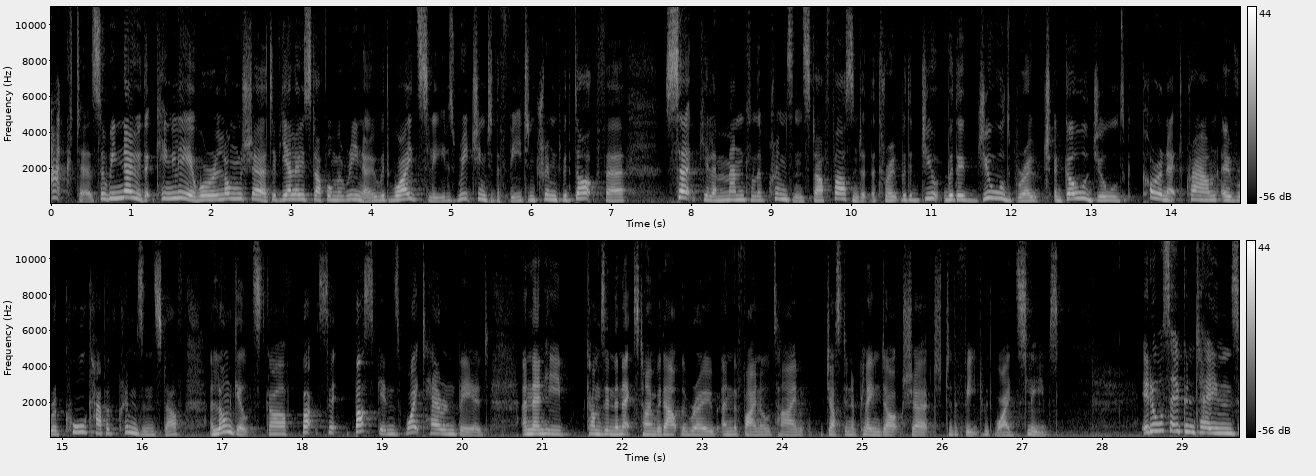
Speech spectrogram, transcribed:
actor. So we know that King Lear wore a long shirt of yellow stuff or merino with wide sleeves reaching to the feet and trimmed with dark fur, circular mantle of crimson stuff fastened at the throat with a, with a jewelled brooch, a gold jewelled coronet crown over a cool cap of crimson stuff, a long gilt scarf, buskins, white hair and beard. And then he comes in the next time without the robe and the final time just in a plain dark shirt to the feet with wide sleeves. It also contains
